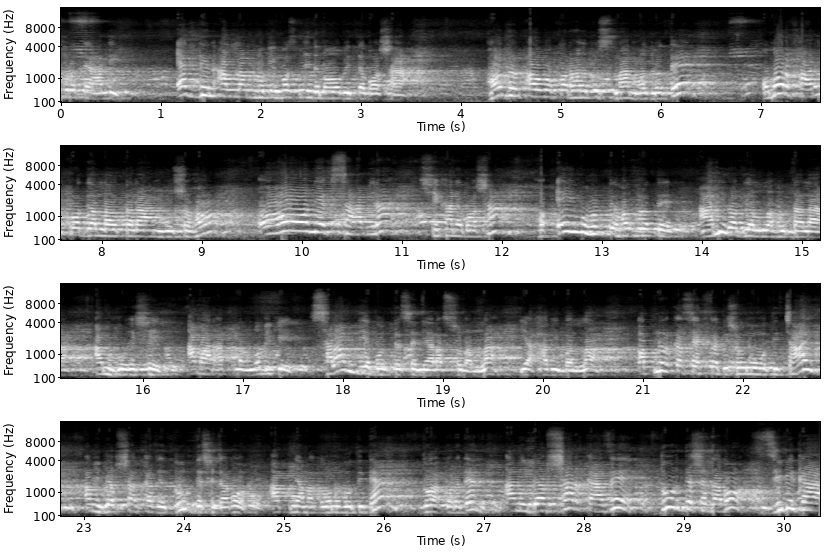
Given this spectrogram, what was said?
হজরতে আলী। একদিন আল্লাহ নবী মসজিদে নবীতে বসা হজরত আবু বকর হজরত উসমান হজরতে ওমর ফারুক রাদিয়াল্লাহু তাআলা আনহু সহ অনেক সাহাবীরা সেখানে বসা। এই মুহূর্তে হজরতে আলী রাদিয়াল্লাহু তাআলা আনহু এসে আমার আপনার নবীকে সালাম দিয়ে বলতেছেন, ইয়া রাসূলুল্লাহ, ইয়া হাবিবাল্লাহ, আপনার কাছে একটা বিষয় অনুমতি চাই। আমি ব্যবসার কাজে দূর দেশে যাব। আপনি আমাকে অনুমতি দেন, দোয়া করে দেন। আমি ব্যবসার কাজে দূর দেশে যাব। জীবিকা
